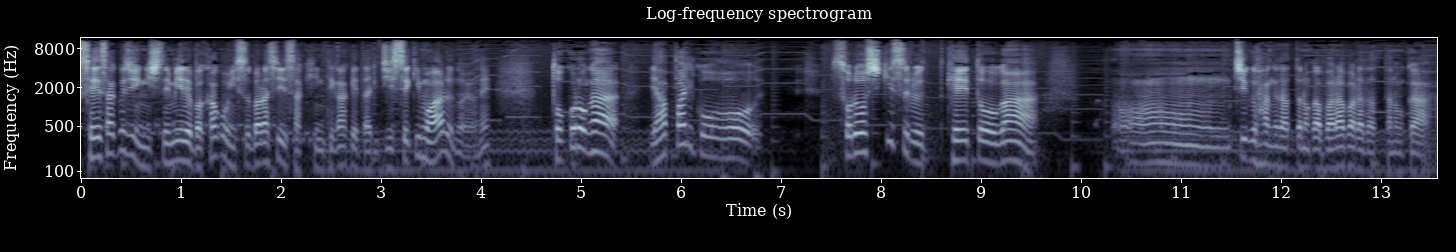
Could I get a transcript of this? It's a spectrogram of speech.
制作人にしてみれば過去に素晴らしい作品手掛けたり実績もあるのよね。ところが、やっぱりこう、それを指揮する系統が、う、ちぐはぐだったのかバラバラだったのか、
